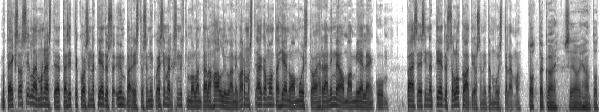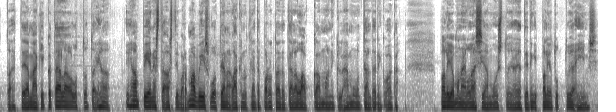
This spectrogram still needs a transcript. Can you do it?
Mutta eikö se ole sillä monesti, että sitten kun on siinä tietyssä ympäristössä, niin kuin esimerkiksi nytkin me ollaan täällä hallilla, niin varmasti aika monta hienoa muistoa herää nimenomaan mieleen, kun pääsee siinä tietyssä lokaatiossa niitä muistelemaan. Totta kai, se on ihan totta. Että, ja mäkin kun täällä on ollut tuota ihan, ihan pienestä asti, varmaan viisivuotiaana alkanut näitä portaita täällä laukkaamaan, niin kyllähän mulla on täältä niin kuin aika paljon monenlaisia muistoja ja tietenkin paljon tuttuja ihmisiä.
